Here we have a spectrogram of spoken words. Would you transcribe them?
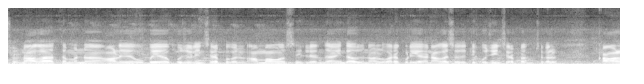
ஸோ நாகாத்தம்மன் ஆலய உபய பூஜைகளின் சிறப்புகள். அமாவாசையிலிருந்து ஐந்தாவது நாள் வரக்கூடிய நாக சதுர்த்தி பூஜையின் சிறப்பம்சங்கள். கால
